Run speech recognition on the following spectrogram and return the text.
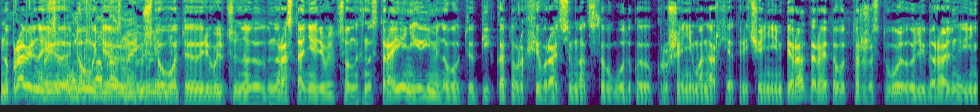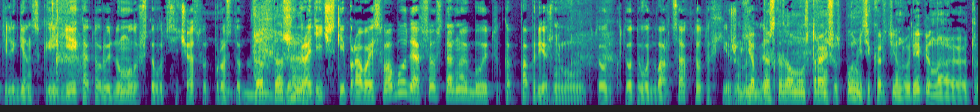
Ну, правильно то есть, это думать, э, что вот э, революци... нарастание революционных настроений, именно вот пик которых февраль 17 года, крушение монархии, отречение императора, это вот торжество либеральной интеллигентской идеи, которая думала, что вот сейчас вот просто да, даже... демократические права и свободы, а все остальное будет по-прежнему. Кто, кто-то во дворца, кто-то в хижине женой. Я да? бы даже сказал, может, раньше вспомните картину Репина, это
